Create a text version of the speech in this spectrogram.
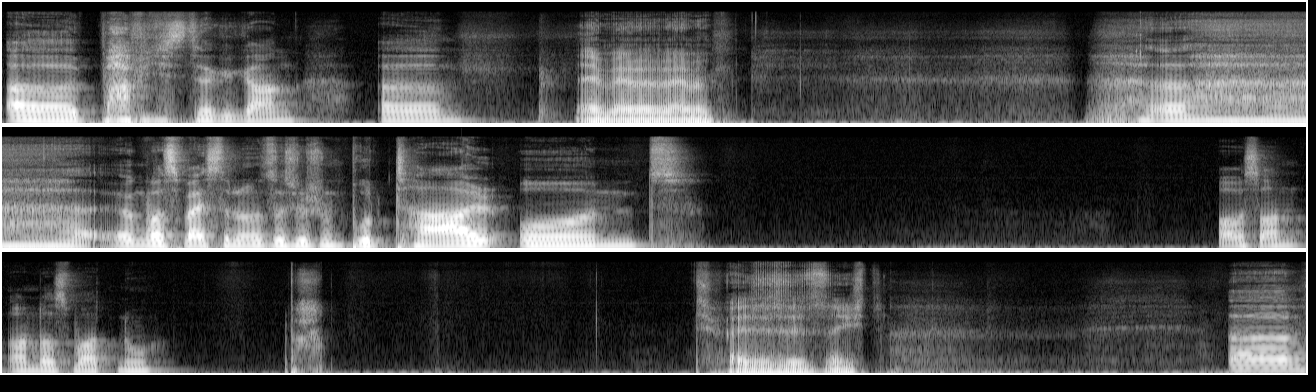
äh, bah, wie ist der gegangen? Ähm, Ähm, ähm, ähm, äh, irgendwas weißt du noch zwischen brutal und aus an, anders wart nu. Ich weiß es jetzt nicht. Ähm,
